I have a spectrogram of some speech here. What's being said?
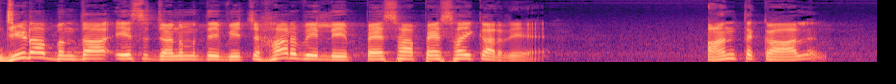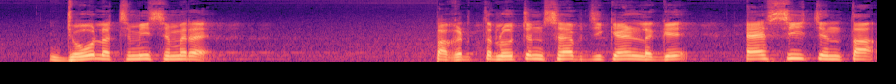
ਜਿਹੜਾ ਬੰਦਾ ਇਸ ਜਨਮ ਦੇ ਵਿੱਚ ਹਰ ਵੇਲੇ ਪੈਸਾ ਪੈਸਾ ਹੀ ਕਰ ਰਿਹਾ ਹੈ ਅੰਤ ਕਾਲ ਜੋ ਲక్ష్ਮੀ ਸਿਮਰੈ ਭਗਤ ਤਰਲੋਚਨ ਸਾਹਿਬ ਜੀ ਕਹਿਣ ਲੱਗੇ, ਐਸੀ ਚਿੰਤਾ,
